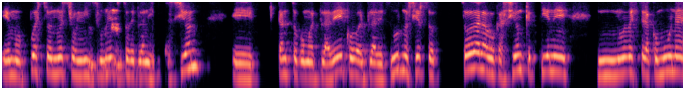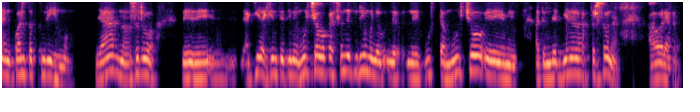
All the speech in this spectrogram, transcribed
hemos puesto nuestros instrumentos de planificación eh, tanto como el Pladeco el Pladetur, ¿no es cierto? Toda la vocación que tiene nuestra comuna en cuanto a turismo, ¿ya? Nosotros, aquí la gente tiene mucha vocación de turismo, le, le, gusta mucho eh, atender bien a las personas. Ahora,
